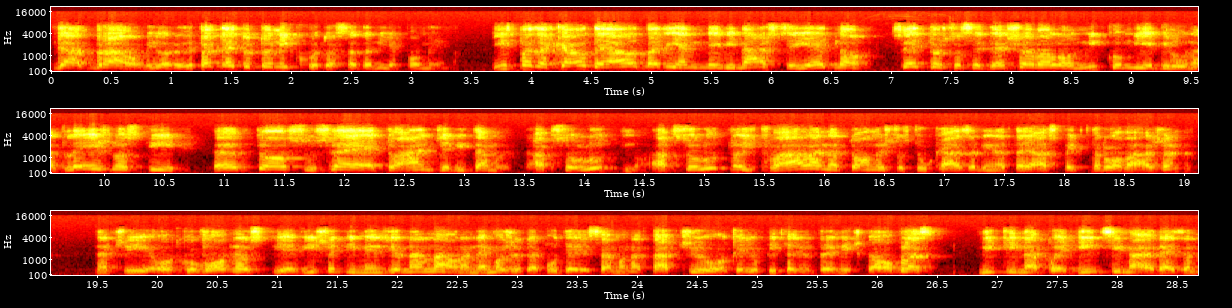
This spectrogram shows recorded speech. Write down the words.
da, bravo, Milorade. Pa eto, to niko do sada nije pomenuo. Ispada kao da je Albanija nevinašce jedno, sve to što se dešavalo, nikom nije bilo u nadležnosti, e, to su sve, eto, anđeli tamo. Apsolutno, apsolutno i hvala na tome što ste ukazali na taj aspekt, vrlo važan. Znači, odgovornost je više dimenzionalna, ona ne može da bude samo na tačiju, kad je u pitanju trenička oblast, niti na pojedincima, ne znam,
